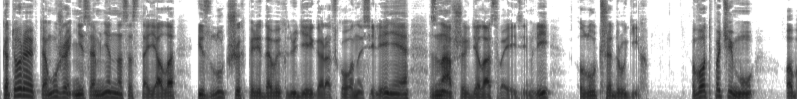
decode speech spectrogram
которая к тому же несомненно состояла из лучших передовых людей городского населения, знавших дела своей земли лучше других. Вот почему об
